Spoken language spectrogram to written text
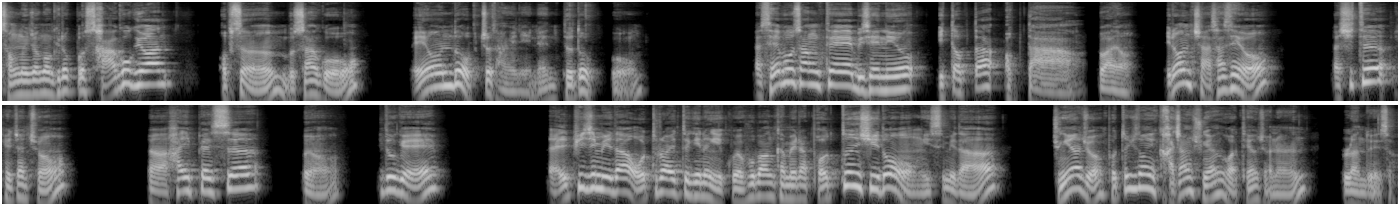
성능 점검 기록부 사고 교환 없음, 무사고. 매연도 없죠, 당연히. 렌트도 없고. 세부 상태 미세누유 있다 없다? 없다. 좋아요. 이런 차 사세요. 자, 시트 괜찮죠? 자, 하이패스 있고요. 두2개 LPG입니다. auto light 기능 있고요. 후방 카메라 버튼 시동 있습니다. 중요하죠. 버튼 시동이 가장 중요한 것 같아요. 저는 올란도에서.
